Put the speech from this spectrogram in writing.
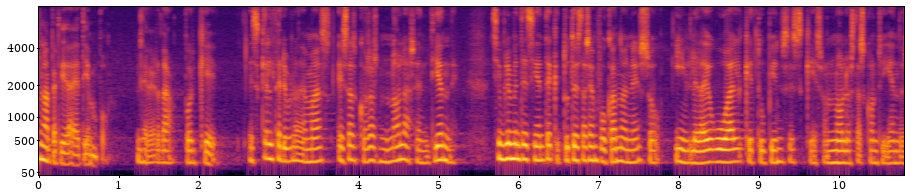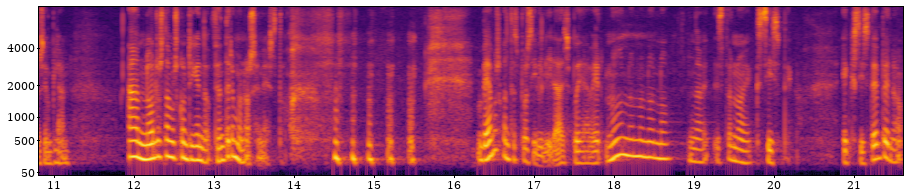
una pérdida de tiempo, de verdad, porque es que el cerebro además esas cosas no las entiende. Simplemente siente que tú te estás enfocando en eso y le da igual que tú pienses que eso no lo estás consiguiendo. Es en plan, ah, no lo estamos consiguiendo, centrémonos en esto. Veamos cuántas posibilidades puede haber. No, no, no, no, no, no, esto no existe. Existe, pero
